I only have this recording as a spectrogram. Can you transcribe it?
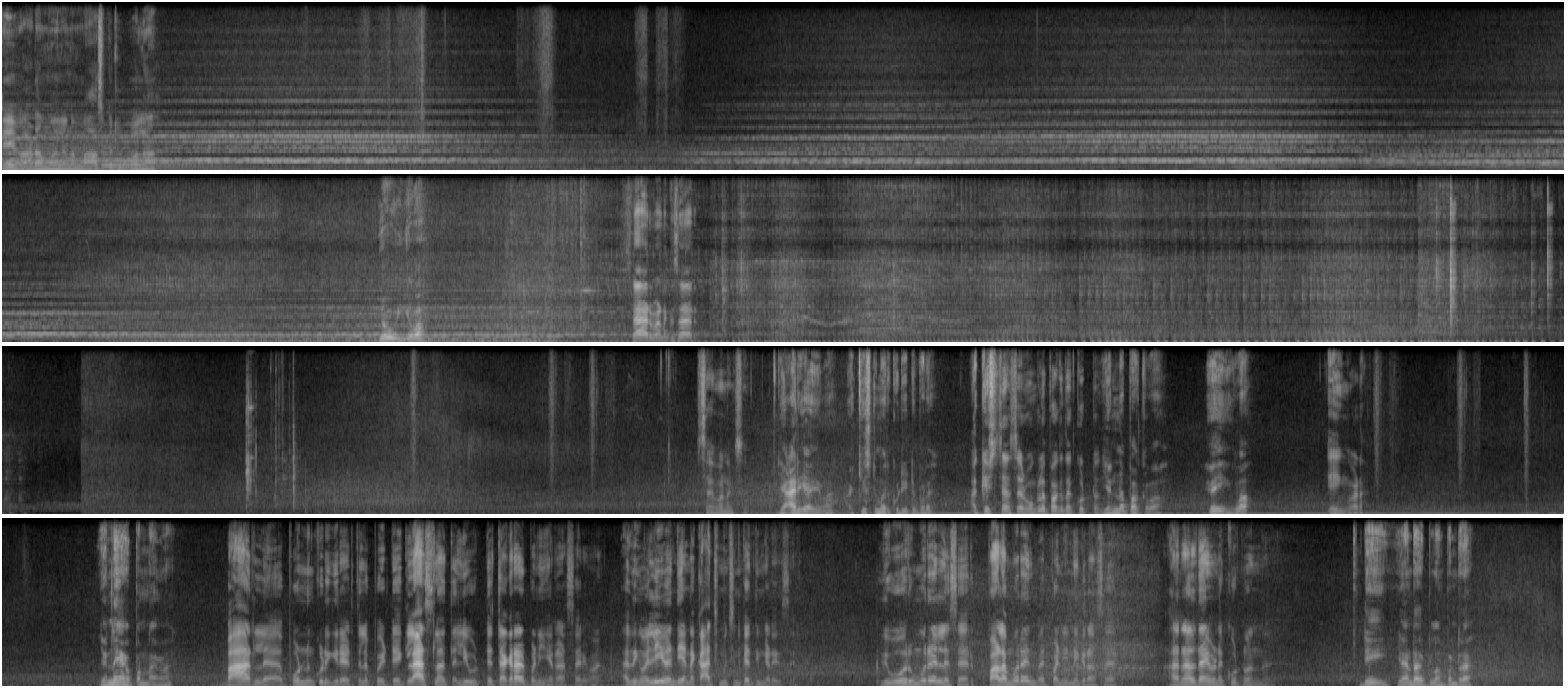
டேய் வாடா முதல்ல நம்ம ஹாஸ்பிட்டல் போகலாம் யோ இங்கே வா. சார் வணக்கம் சார். சார் வணக்கம் சார். யார் யா இவன்? அக்யூஸ்ட் மாதிரி கூட்டிகிட்டு போகிறேன் அகிஷ் தான் சார். உங்களை பார்க்க தான் வந்தேன். என்ன பார்க்கவா ஹே இங்க வா. ஏய் இங்க வாடா. என்னையா பண்ணா இவன்? பாரில் பொண்ணு குடிக்கிற இடத்துல போயிட்டு கிளாஸ்லாம் தள்ளி விட்டு தகராறு பண்ணிக்கிறான் சார் இவன். அதுக்கு வெளியே வந்து என்ன காய்ச்சி முச்சுன்னு கத்தின்னு கிடக்கு சார். இது ஒரு முறை இல்லை சார். பல முறை இந்த மாதிரி பண்ணின்னு இருக்கிறான் சார். அதனால தான் இவனை கூட்டு வந்தேன். டேய் ஏன்டா இப்படிலாம் பண்ணுற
